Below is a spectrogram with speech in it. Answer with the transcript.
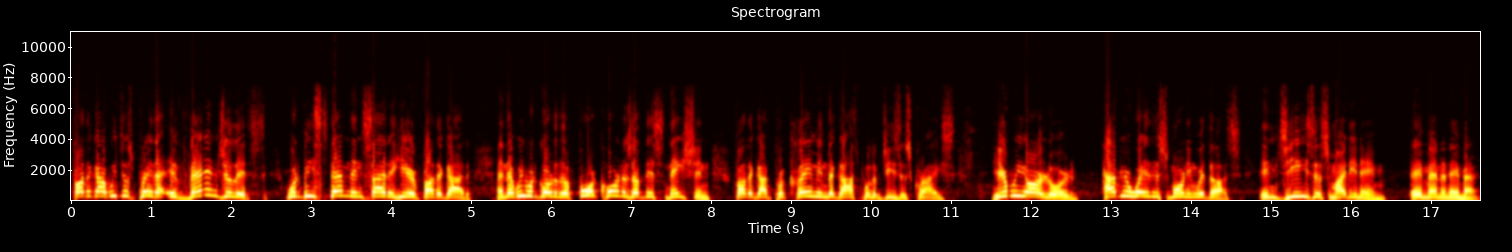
Father God, we just pray that evangelists would be stemmed inside of here, Father God, and that we would go to the four corners of this nation, Father God, proclaiming the gospel of Jesus Christ. Here we are, Lord. Have your way this morning with us. In Jesus' mighty name, amen and amen.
